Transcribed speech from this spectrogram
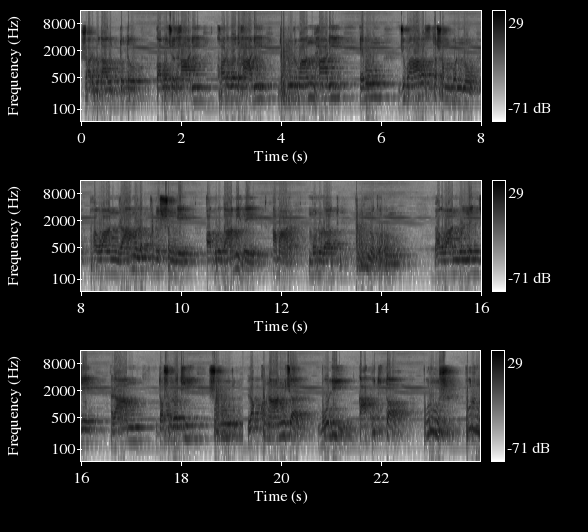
সর্বদা উদ্যত, কবচধারী খড়গধারী ধনুর্মানধারী এবং যুবাবস্থা সম্পন্ন ভগবান রাম লক্ষণের সঙ্গে অগ্রগামী হয়ে আমার মনোরথ পূর্ণ করুন। ভগবান বললেন যে, রাম দশরথী, সুর, লক্ষণানুচর, বলি, কাকুত্ত, পুরুষ, পূর্ণ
